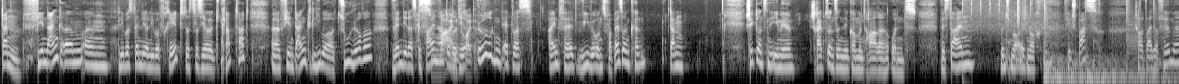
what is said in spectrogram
Dann vielen Dank, ähm, ähm, lieber Stanley und lieber Fred, dass das hier geklappt hat. Äh, vielen Dank, lieber Zuhörer. Wenn dir das gefallen das hat oder dir Freude. irgendetwas einfällt, wie wir uns verbessern können, dann schickt uns eine E-Mail, schreibt es uns in die Kommentare und bis dahin wünschen wir euch noch viel Spaß. Schaut weiter Filme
